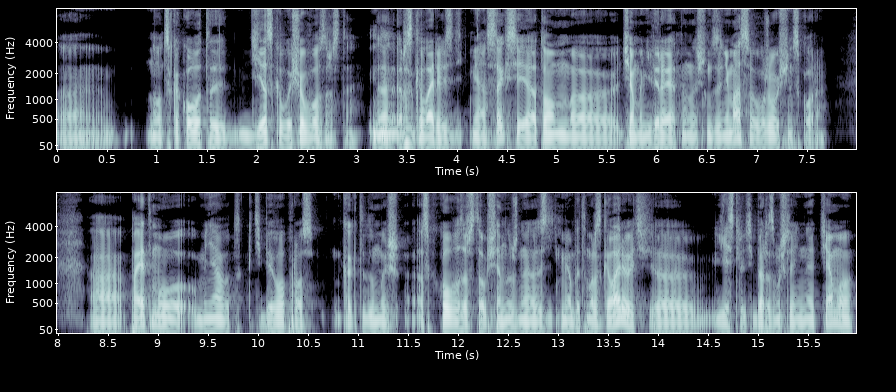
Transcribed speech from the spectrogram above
э, ну, вот с какого-то детского еще возраста. Mm-hmm. Да, разговаривать с детьми о сексе и о том, э, чем они, вероятно, начнут заниматься уже очень скоро. А, поэтому у меня вот к тебе вопрос. Как ты думаешь, а с какого возраста вообще нужно с детьми об этом разговаривать? Э, есть ли у тебя размышления на эту тему?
